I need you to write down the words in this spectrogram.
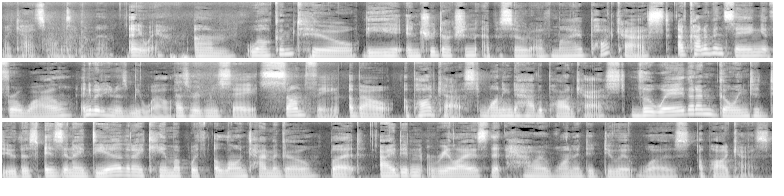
my cats want to come in. Anyway, um, welcome to the introduction episode of my podcast. I've kind of been saying it for a while. Anybody who knows me well has heard me say something about a podcast, wanting to have a podcast. The way that I'm going to do this is an idea that I came up with a long time ago, but I didn't realize that how I wanted to do it was a podcast.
